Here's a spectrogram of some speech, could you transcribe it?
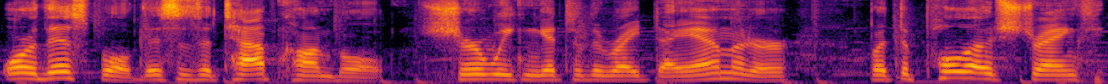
or this bolt. This is a Tapcon bolt. Sure, we can get to the right diameter, but the pullout strength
